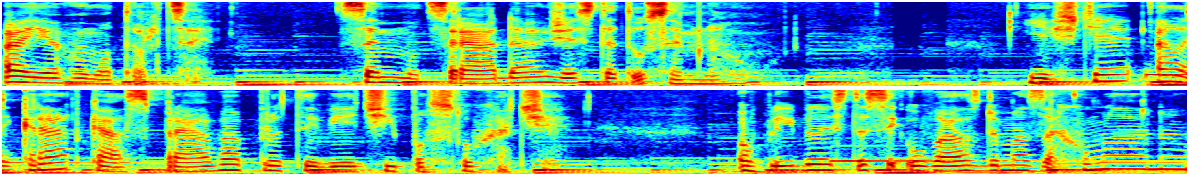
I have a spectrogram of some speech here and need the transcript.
a jeho motorce. Jsem moc ráda, že jste tu se mnou. Ještě ale krátká zpráva pro ty větší posluchače. Oblíbili jste si u vás doma zachumláno?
